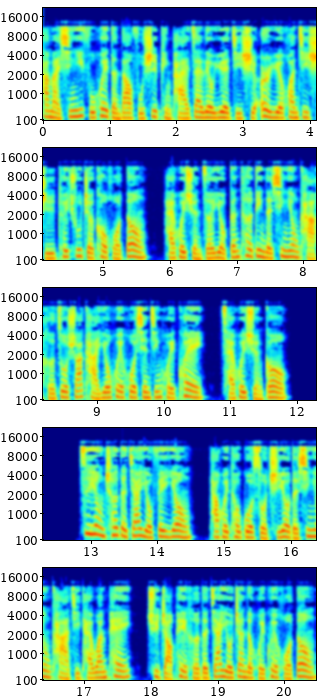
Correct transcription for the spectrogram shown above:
他买新衣服会等到服饰品牌在六月及十二月换季时推出折扣活动。”还会选择有跟特定的信用卡合作刷卡优惠或现金回馈，才会选购。自用车的加油费用，他会透过所持有的信用卡及台湾 Pay 去找配合的加油站的回馈活动，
